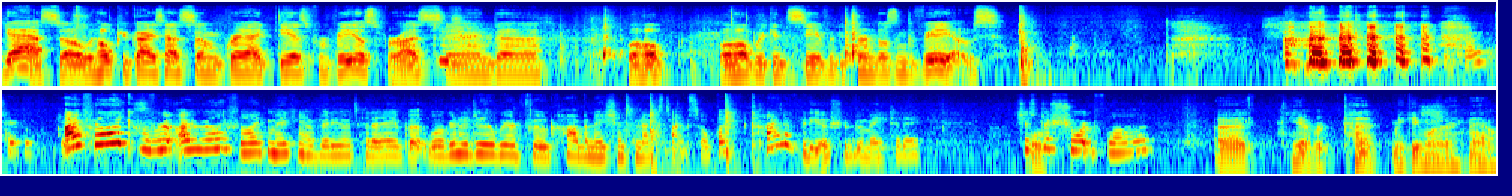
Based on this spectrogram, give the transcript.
yeah, so we hope you guys have some great ideas for videos for us, and uh, we'll hope we'll hope we can see if we can turn those into videos. I feel like re- I really feel like making a video today, but we're gonna do the weird food combinations next time. So, what kind of video should we make today? Just a short vlog. Uh, yeah, we're kind of making one right now.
